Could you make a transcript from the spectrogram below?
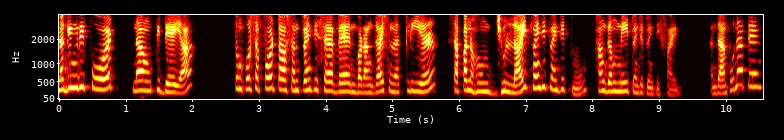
naging report ng PIDEA tungkol sa 4,027 barangays na na-clear sa panahong July 2022 hanggang May 2025. Tandaan po natin,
